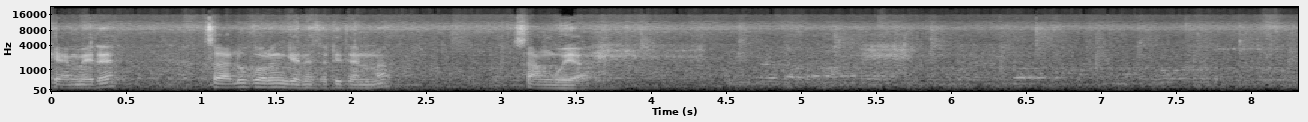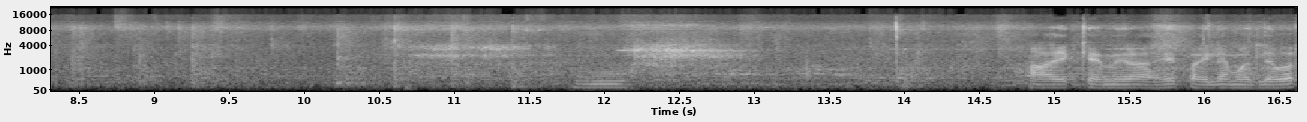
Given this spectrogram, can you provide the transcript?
कॅमेरे चालू करून घेण्यासाठी त्यांना सांगूया. हा एक कॅमेरा आहे पहिल्या मजल्यावर.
